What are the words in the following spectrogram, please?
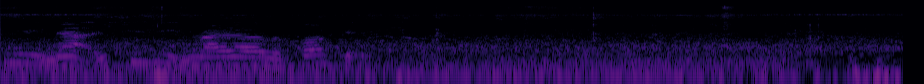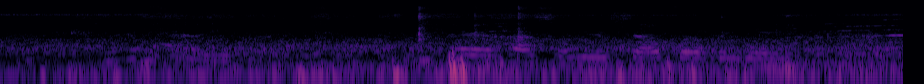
She ain't not, she's eating right out of the bucket. You better hustle yourself over there.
